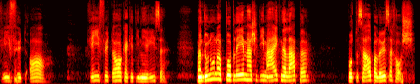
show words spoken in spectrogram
greif heute an. Greif heute an gegen deine Riesen. Wenn du nur noch Probleme hast in deinem eigenen Leben, wo du selber lösen kannst,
